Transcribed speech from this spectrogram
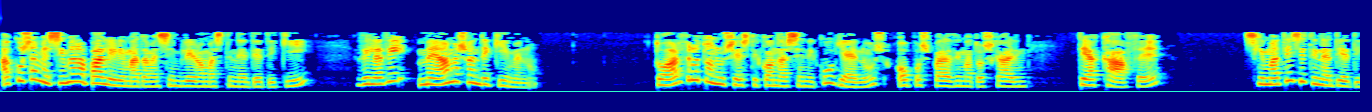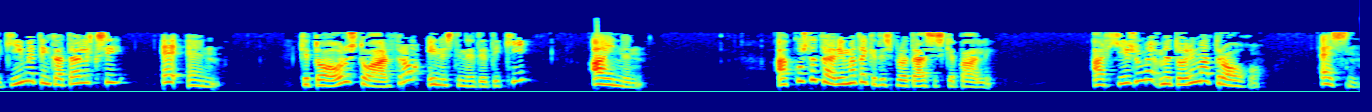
Ακούσαμε σήμερα πάλι ρήματα με συμπλήρωμα στην αιτιατική, δηλαδή με άμεσο αντικείμενο. Το άρθρο των ουσιαστικών αρσενικού γένους, όπως παραδείγματος χάρη der Kaffee, σχηματίζει την αιτιατική με την κατάληξη en και το αόριστο άρθρο είναι στην αιτιατική einen. Ακούστε τα ρήματα και τις προτάσεις και πάλι. Αρχίζουμε με το ρήμα τρώγω. Essen.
